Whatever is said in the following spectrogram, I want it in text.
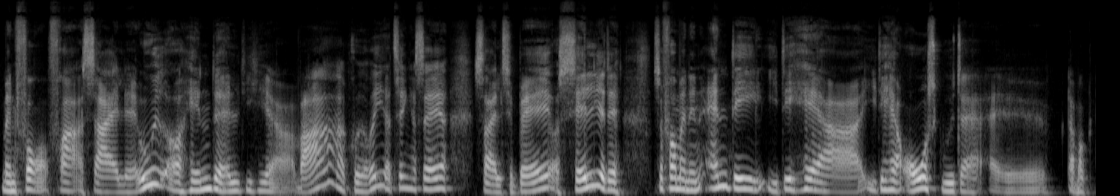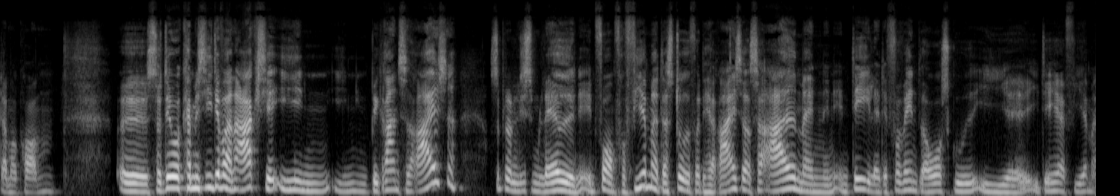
man får fra at sejle ud og hente alle de her varer og krydderier og ting og sager, sejle tilbage og sælge det, så får man en andel i det her, i det her overskud, der, øh, der, må, der må komme. Øh, så det var, kan man sige, det var en aktie i en, i en begrænset rejse, så blev der ligesom lavet en, en form for firma, der stod for det her rejse, og så ejede man en, en del af det forventede overskud i, øh, i det her firma.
